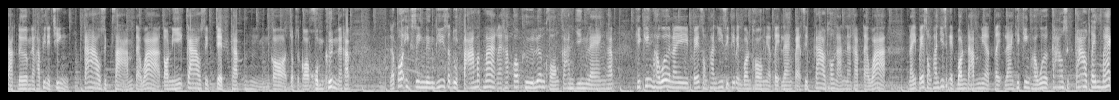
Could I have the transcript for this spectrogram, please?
จากเดิมนะครับ finishing 93 แต่ว่าตอนนี้ 97 ครับก็จบสกอร์คมขึ้นนะครับแล้วก็อีกสิ่งหนึ่งที่สะดุดตามากๆนะครับก็คือเรื่องของการยิงแรงครับ Kicking Power ในเปส2020 ที่เป็นบอลทองเนี่ยเตะแรง 89 เท่านั้นนะครับแต่ว่าในเปส2021 บอลดำเนี่ยเตะแรง Kicking Power 99 เต็มแม็ก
